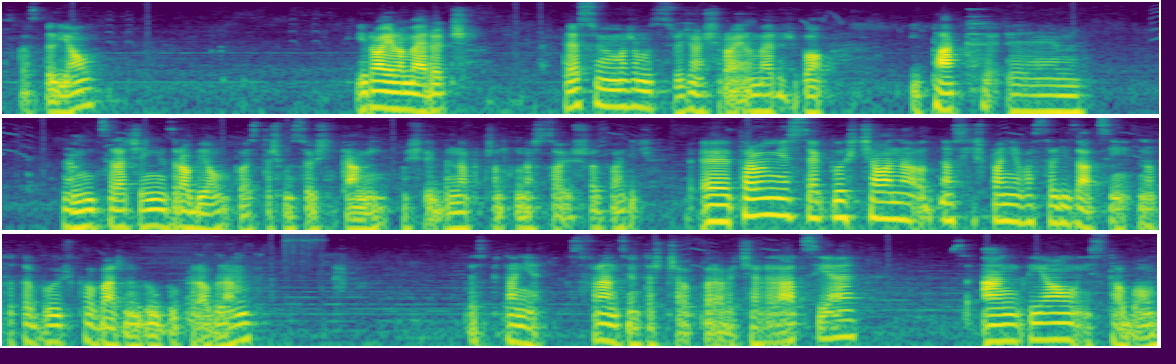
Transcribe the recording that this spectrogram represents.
z Kastylią. I Royal Marriage. Teraz w sumie możemy wziąć Royal Marriage, bo i tak ym, nam nic raczej nie zrobią, bo jesteśmy sojusznikami. Musieliby na początku nasz sojusz rozwalić. E, problem jest, jakby chciała na, od nas Hiszpania wasalizacji, no to to był już poważny byłby problem. To jest pytanie, z Francją też trzeba poprawiać relacje, z Anglią i z tobą.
